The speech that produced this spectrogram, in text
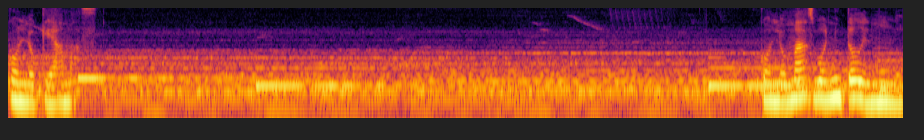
Con lo que amas. Con lo más bonito del mundo.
